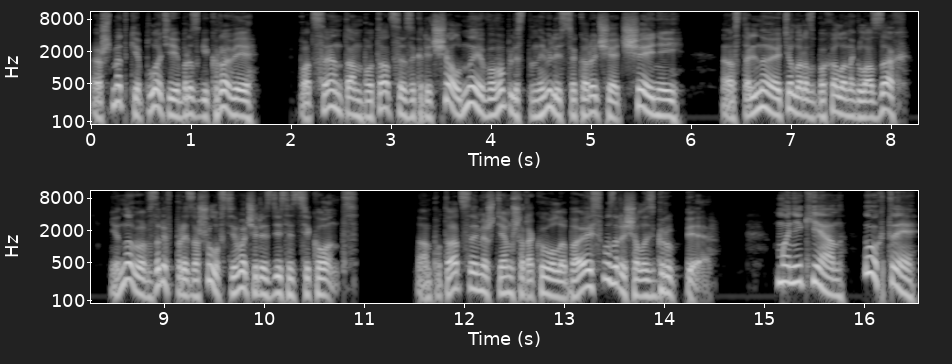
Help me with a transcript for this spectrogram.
ошметки плоти и брызги крови. Пациент ампутации закричал, но его вопли становились все короче отчаяний. Остальное тело разбухало на глазах, и новый взрыв произошел всего через 10 секунд. Ампутация, меж тем широко улыбаясь, возвращалась к группе. «Манекен! Ух ты!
